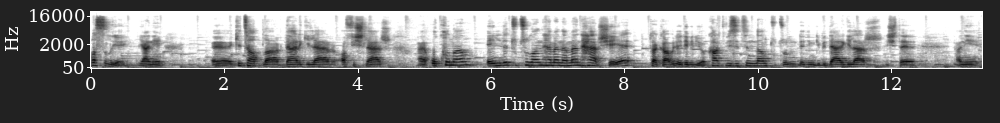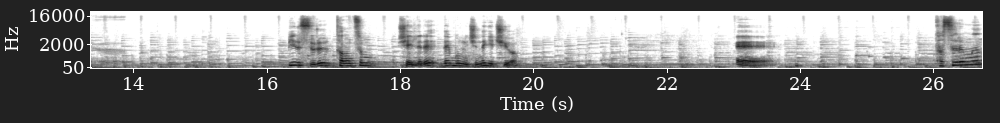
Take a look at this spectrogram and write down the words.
basılı yayın. Yani e, kitaplar, dergiler, afişler, yani okunan, elde tutulan hemen hemen her şeye takabül edebiliyor. Kart vizitinden tutun dediğim gibi dergiler işte hani bir sürü tanıtım şeyleri de bunun içinde geçiyor. Ee, tasarımın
